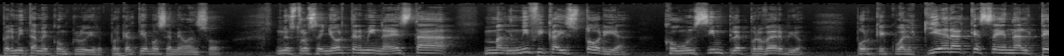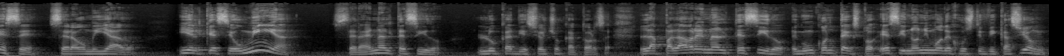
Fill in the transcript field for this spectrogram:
Permítame concluir, porque el tiempo se me avanzó. Nuestro Señor termina esta magnífica historia con un simple proverbio porque cualquiera que se enaltece será humillado, y el que se humilla será enaltecido. Lucas 18, 14. La palabra enaltecido en un contexto es sinónimo de justificación.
